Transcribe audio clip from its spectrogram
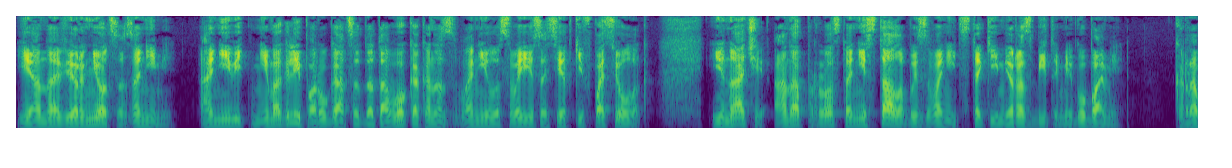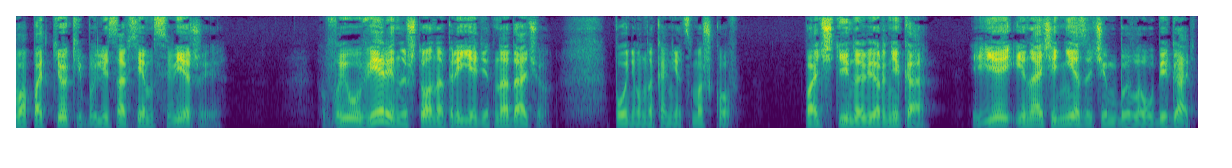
и она вернется за ними». Они ведь не могли поругаться до того, как она звонила своей соседке в поселок. Иначе она просто не стала бы звонить с такими разбитыми губами. Кровоподтеки были совсем свежие. «Вы уверены, что она приедет на дачу?» — понял, наконец, Машков. «Почти наверняка. Ей иначе незачем было убегать.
